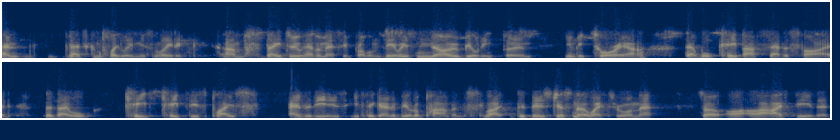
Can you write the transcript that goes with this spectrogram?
And that's completely misleading. Um, they do have a massive problem. There is no building firm in Victoria that will keep us satisfied that they will keep keep this place as it is if they're going to build apartments. Like there's just no way through on that. So I, I fear that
